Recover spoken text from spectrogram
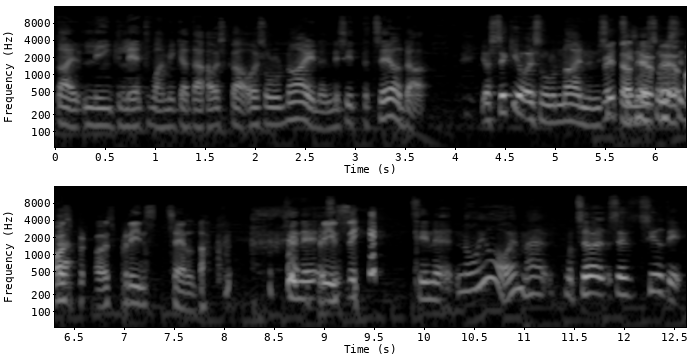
tai Linklet vai mikä tämä olisikaan, olisi ollut nainen, niin sitten Zelda, jos sekin olisi ollut nainen, niin sitten siinä olisi ollut sitä... Olisi, olisi Prince Zelda. Sinne, Prinssi sinne, no joo, en mä, mutta se, se silti,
